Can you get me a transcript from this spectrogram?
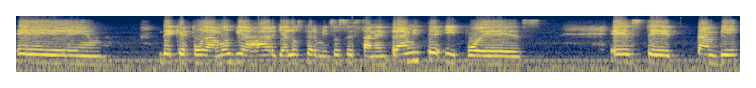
eh, de que podamos viajar, ya los permisos están en trámite y pues este también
